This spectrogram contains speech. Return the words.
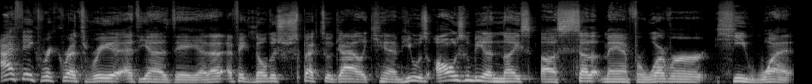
I think Rick Renteria, at the end of the day, and I think no disrespect to a guy like him, he was always going to be a nice uh, setup man for wherever he went.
